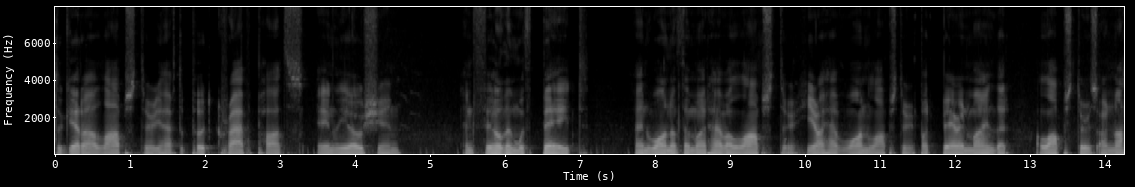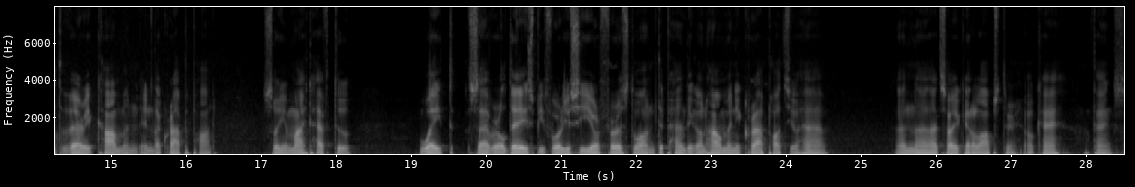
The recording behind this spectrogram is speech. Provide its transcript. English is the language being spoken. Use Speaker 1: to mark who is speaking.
Speaker 1: to get a lobster, you have to put crab pots in the ocean and fill them with bait, and one of them might have a lobster. Here I have one lobster, but bear in mind that lobsters are not very common in the crab pot, so you might have to wait several days before you see your first one, depending on how many crab pots you have. And uh, that's how you get a lobster, okay? Thanks.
